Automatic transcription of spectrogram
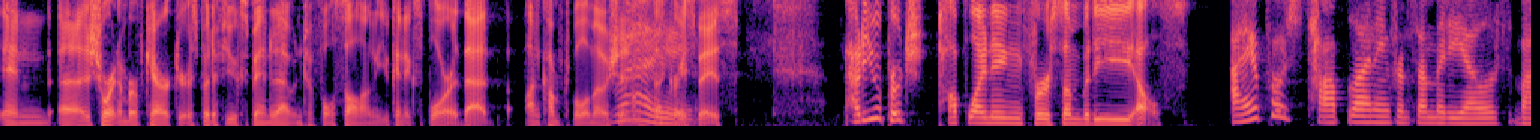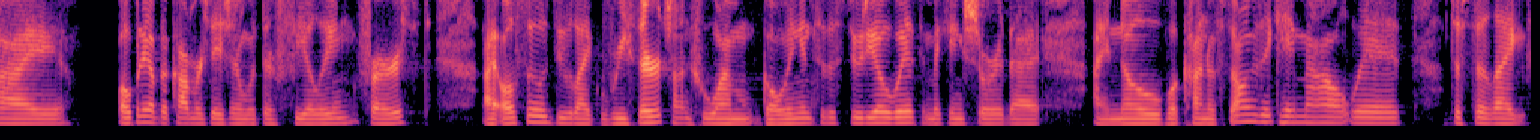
in a short number of characters, but if you expand it out into full song, you can explore that uncomfortable emotion, that gray space. How do you approach top lining for somebody else? I approach top lining from somebody else by opening up the conversation with their feeling first. I also do like research on who I'm going into the studio with, making sure that I know what kind of songs they came out with, just to like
